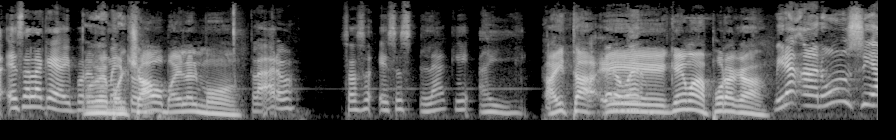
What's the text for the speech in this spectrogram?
esa es la que hay por el Porque por momento. chavo baila el mono. Claro. Esa, es- esa es la que hay. Ahí está. Pero Eh, bueno. ¿Qué más por acá? Mira, anuncia,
